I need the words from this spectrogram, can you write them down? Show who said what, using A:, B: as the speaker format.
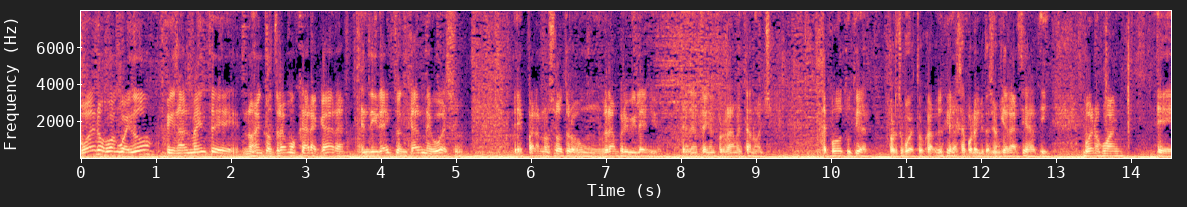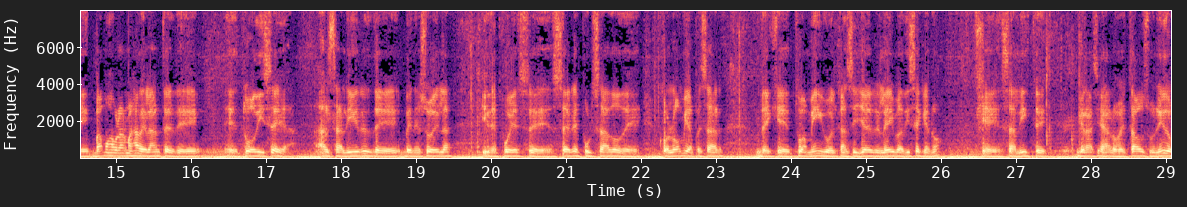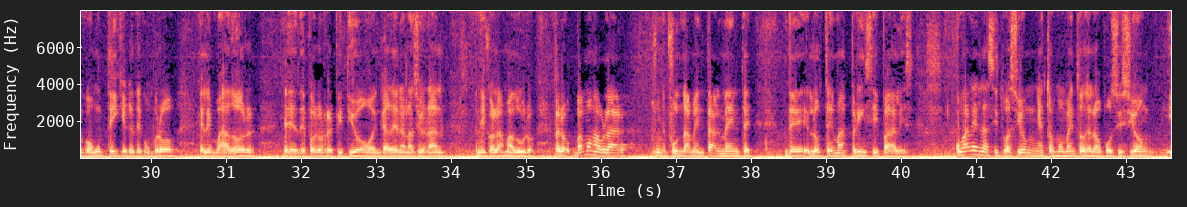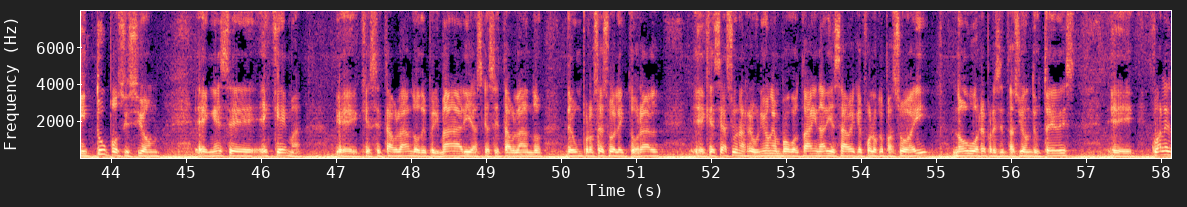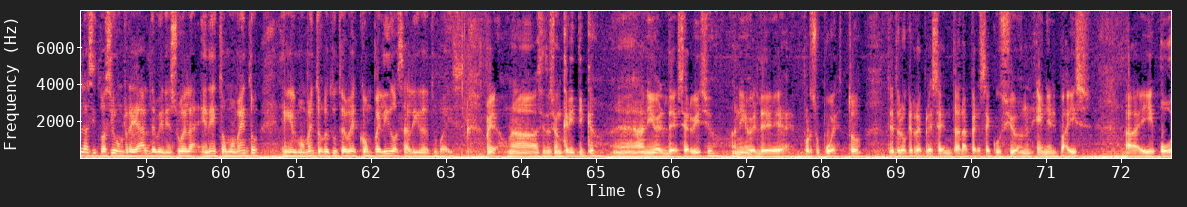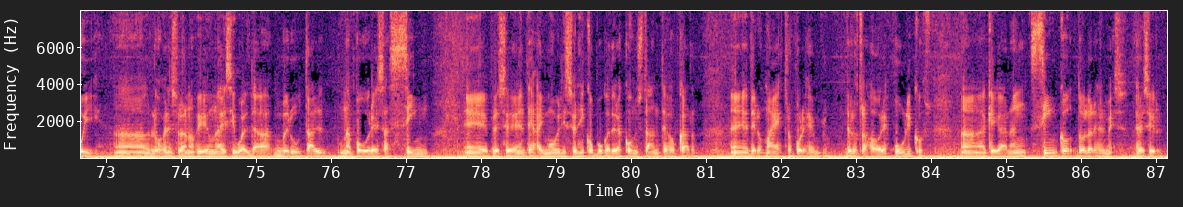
A: Bueno, Juan Guaidó, finalmente nos encontramos cara a cara, en directo, en carne y hueso. Es para nosotros un gran privilegio tenerte en el programa esta noche. ¿Te puedo tutear?
B: Por supuesto, Carlos. Gracias por la invitación.
A: Gracias a ti. Bueno, Juan, eh, vamos a hablar más adelante de eh, tu odisea al salir de Venezuela y después eh, ser expulsado de Colombia, a pesar de que tu amigo, el canciller Leiva, dice que no, que saliste gracias a los Estados Unidos con un ticket que te compró el embajador, eh, después lo repitió en cadena nacional Nicolás Maduro. Pero vamos a hablar fundamentalmente de los temas principales. ¿Cuál es la situación en estos momentos de la oposición y tu posición en ese esquema? eh, que se está hablando de primarias, que se está hablando de un proceso electoral, eh, que se hace una reunión en Bogotá y nadie sabe qué fue lo que pasó ahí, no hubo representación de ustedes. Eh, ¿Cuál es la situación real de Venezuela en estos momentos, en el momento que tú te ves compelido a salir de tu país?
B: Mira, una situación crítica eh, a nivel de servicio, a nivel de, por supuesto, de todo lo que representa la persecución en el país. Ahí hoy los venezolanos viven una desigualdad brutal, una pobreza sin eh, precedentes. Hay movilizaciones y convocatorias constantes, Oscar, eh, de los maestros, por ejemplo, de los trabajadores públicos, uh, que ganan 5 dólares al mes. Es decir,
